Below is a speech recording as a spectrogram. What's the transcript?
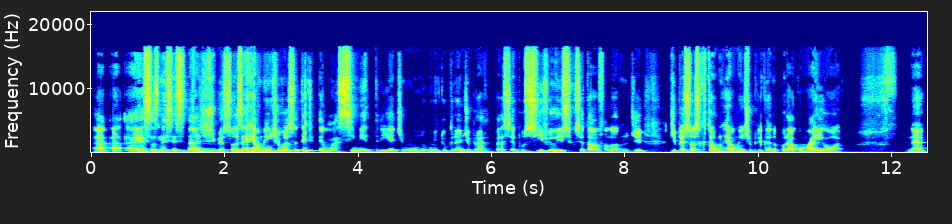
a, a, a, essas necessidades de pessoas é realmente você tem que ter uma simetria de mundo muito grande para ser possível isso que você estava falando, de, de pessoas que estão realmente brigando por algo maior. Né?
